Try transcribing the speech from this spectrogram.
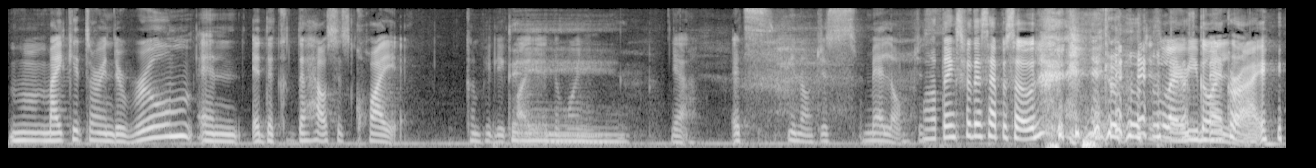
My kids are in the room, and it, the the house is quiet, completely quiet in the morning. Yeah, it's you know just mellow. Just Well, thanks for this episode. just Let very us go and cry.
